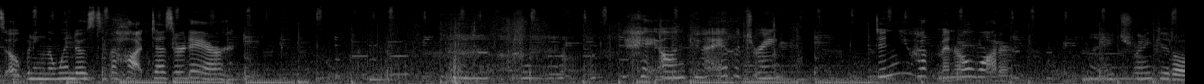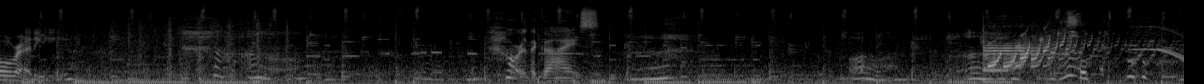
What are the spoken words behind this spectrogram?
It still beats opening the windows to the hot desert air. Hey, Ann, can I have a drink? Didn't you have mineral water? I drank it already. How are the guys? Take uh, uh, uh.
